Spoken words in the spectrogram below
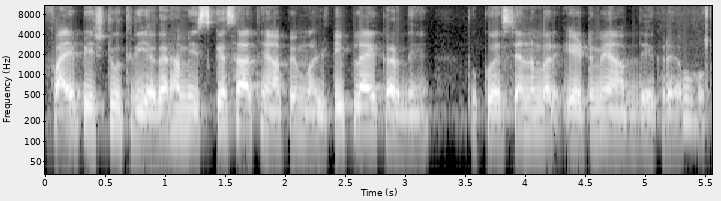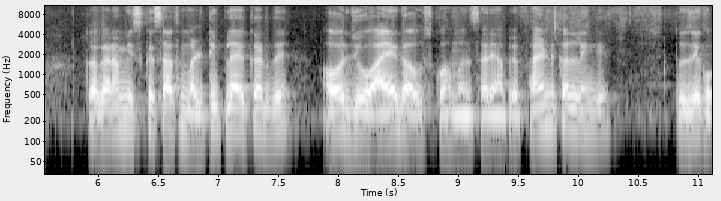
फाइव इज़ टू थ्री अगर हम इसके साथ यहाँ पे मल्टीप्लाई कर दें तो क्वेश्चन नंबर एट में आप देख रहे हो तो अगर हम इसके साथ मल्टीप्लाई कर दें, और जो आएगा, उसको हम आंसर यहाँ पे फाइंड कर लेंगे। तो देखो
